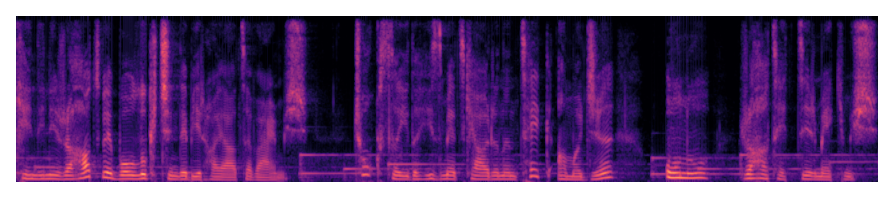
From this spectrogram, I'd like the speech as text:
kendini rahat ve bolluk içinde bir hayata vermiş. Çok sayıda hizmetkarının tek amacı onu rahat ettirmekmiş.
